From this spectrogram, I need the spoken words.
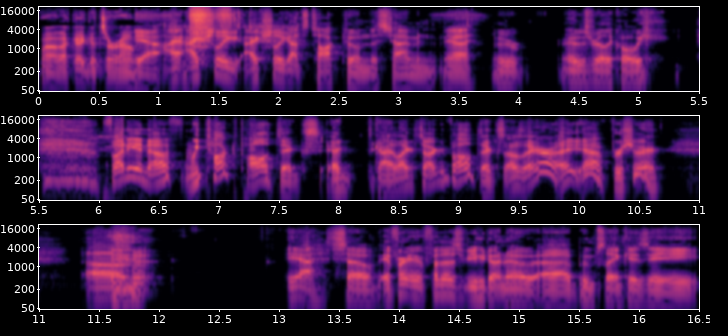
Wow, that guy gets around. Yeah, I actually I actually got to talk to him this time, and yeah, we were, it was really cool. We, funny enough, we talked politics. A guy likes talking politics. I was like, all right, yeah, for sure. Um, yeah. So, if for, for those of you who don't know, uh, Boomslank is a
